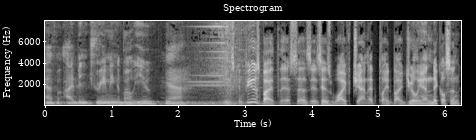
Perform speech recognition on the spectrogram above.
Have I been dreaming about you? Yeah. He's confused by this, as is his wife Janet, played by Julianne Nicholson.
